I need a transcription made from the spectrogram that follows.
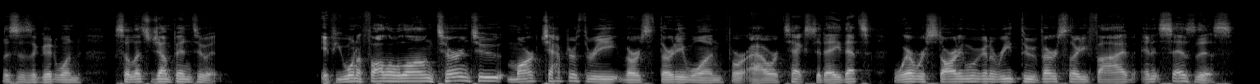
This is a good one, so let's jump into it. If you want to follow along, turn to Mark chapter 3, verse 31 for our text today. That's where we're starting. We're going to read through verse 35, and it says this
